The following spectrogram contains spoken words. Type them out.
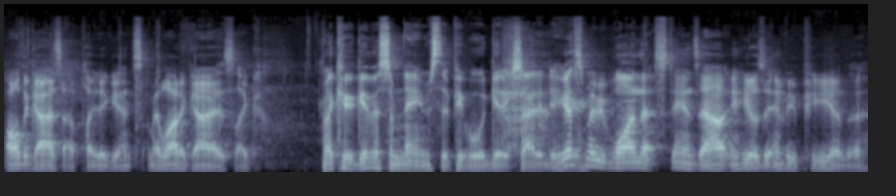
all the guys that I played against. I mean, a lot of guys like Like who? Give us some names that people would get excited to I hear. guess maybe one that stands out, and he was the MVP of the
